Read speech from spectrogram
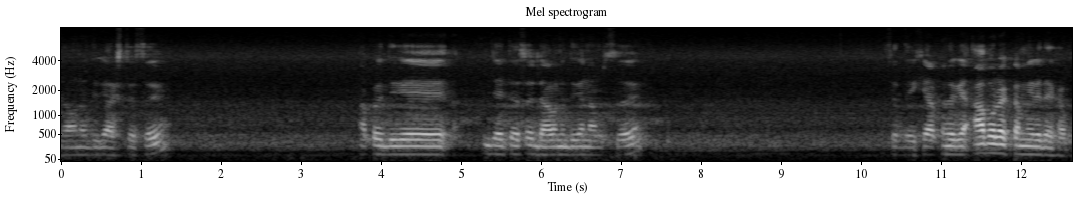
ডাউনের দিকে আসতেছে আপের দিকে যাইতেছে ডাউনের দিকে নামছে। আচ্ছা, দেখি আপনাদেরকে আবারও একটা মেরে দেখাবো।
